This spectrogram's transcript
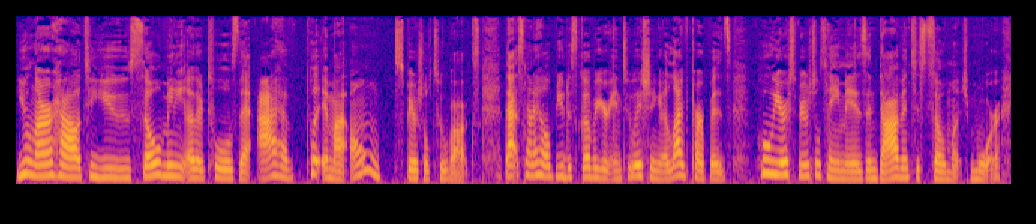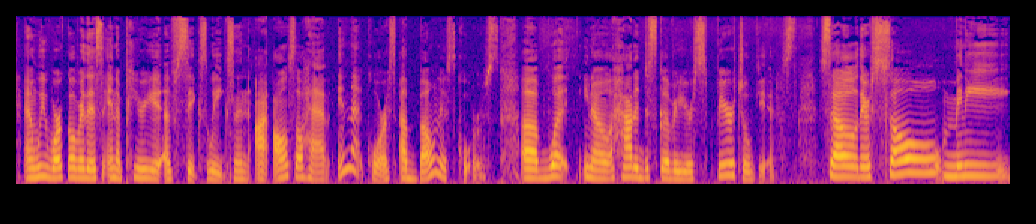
You learn how to use so many other tools that I have put in my own spiritual toolbox. That's going to help you discover your intuition, your life purpose, who your spiritual team is and dive into so much more. And we work over this in a period of six weeks. And I also have in that course a bonus course of what, you know, how to discover your spiritual gifts. So there's so many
